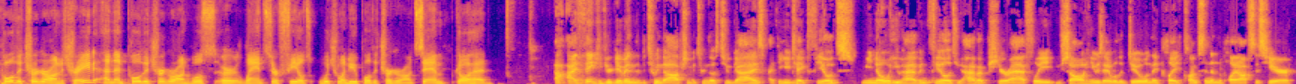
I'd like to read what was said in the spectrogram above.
pull the trigger on a trade and then pull the trigger on Wilson or Lance or Fields? Which one do you pull the trigger on? Sam, go ahead. I think if you're given the, between the option between those two guys, I think you take Fields. You know what you have in Fields. You have a pure athlete. You saw what he was able to do when they played Clemson in the playoffs this year.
